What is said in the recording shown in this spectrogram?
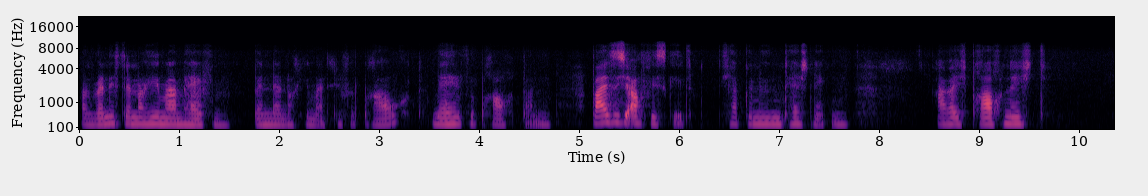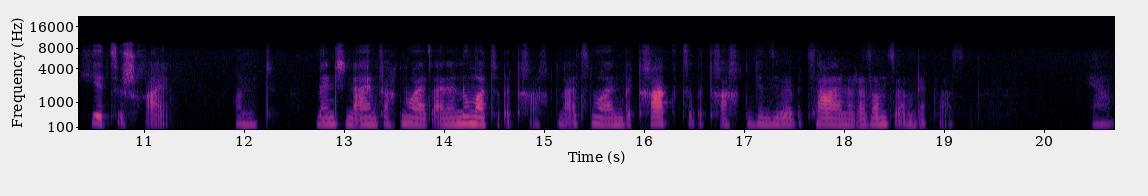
Und wenn ich dann noch jemandem helfen, wenn dann noch jemand Hilfe braucht, mehr Hilfe braucht, dann weiß ich auch, wie es geht. Ich habe genügend Techniken. Aber ich brauche nicht hier zu schreien und Menschen einfach nur als eine Nummer zu betrachten, als nur einen Betrag zu betrachten, den sie mir bezahlen oder sonst irgendetwas. Ja.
